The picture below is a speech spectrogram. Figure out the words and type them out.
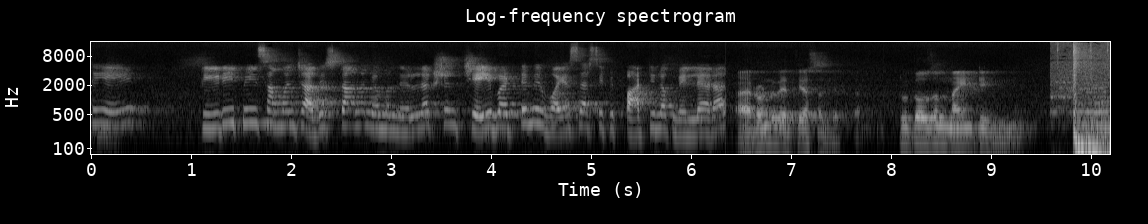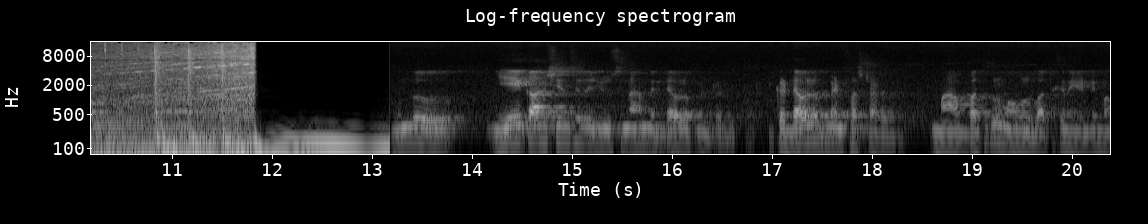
అంటే టీడీపీ సంబంధించి అధిష్టానం మిమ్మల్ని నిర్లక్ష్యం చేయబట్టే మీరు వైఎస్ఆర్సీపీ పార్టీలోకి వెళ్ళారా? రెండు వ్యత్యాసాలు చెప్తాను. టూ థౌజండ్ నైన్టీన్ ముందు ఏ కాన్స్టిట్యున్సీలో చూసినా మీరు డెవలప్మెంట్ అడుగుతారు. ఇక్కడ డెవలప్మెంట్ ఫస్ట్ అడగరు. మా బతుకులు మమ్మల్ని బతకనియండి మా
